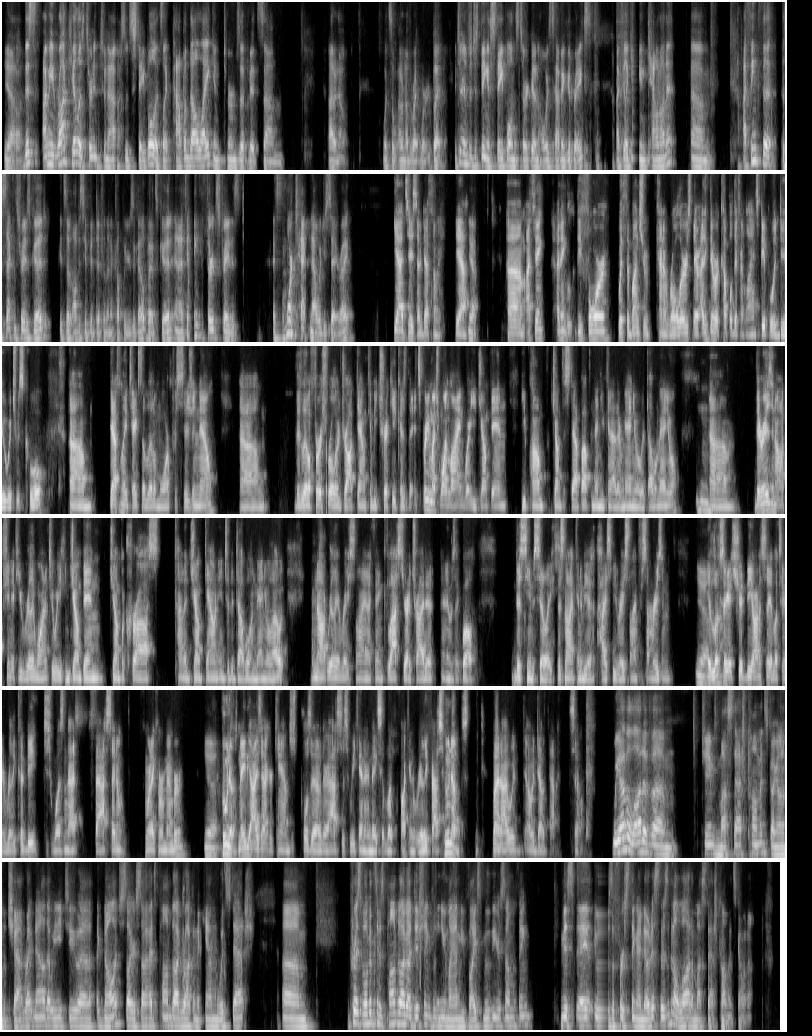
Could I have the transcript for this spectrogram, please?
Yeah, this I mean, Rock Hill has turned into an absolute staple. It's like Papendal like in terms of its um, I don't know, what's the I don't know the right word, but in terms of just being a staple on the circuit and always having a good race, I feel like you can count on it. Um, I think the the second straight is good. It's obviously a bit different than a couple years ago, but it's good. And I think the third straight is it's more tech now. Would you say right? Yeah, I'd say so. Definitely. Yeah. Yeah. Um, I think I think before with a bunch of kind of rollers there, I think there were a couple different lines people would do, which was cool. Um, definitely takes a little more precision now. Um, the little first roller drop down can be tricky because it's pretty much one line where you jump in, you pump, jump the step up, and then you can either manual or double manual. Mhm. Um, there is an option if you really wanted to where you can jump in, jump across, kind of jump down into the double and manual out. Not really a race line. I think last year I tried it and it was like, well, this seems silly. This is not going to be a high speed race line for some reason. Yeah. It looks like it should be, honestly. It looks like it really could be. Just wasn't that fast. I don't, from what I can remember. Yeah. Who knows? Maybe Isaac or Cam just pulls it out of their ass this weekend and makes it look fucking really fast. Who knows? But I would, I would doubt that. So We have a lot of um, James mustache comments going on in the chat right now that we need to uh, acknowledge. Saw your sides, Palm Dog rocking the Cam Wood stash. Um, Chris Wilkinson is Palm Dog auditioning for the new Miami Vice movie or something. Miss A, it was the first thing I noticed. There's been a lot of mustache comments going on.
